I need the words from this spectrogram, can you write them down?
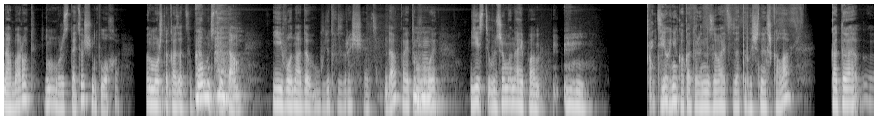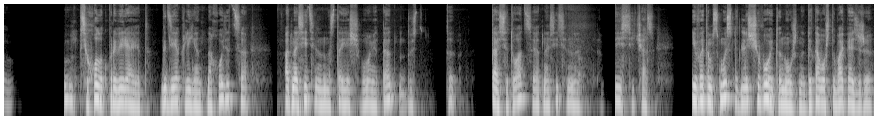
Наоборот, ему может стать очень плохо. Он может оказаться полностью там, и его надо будет возвращать. Да? Поэтому угу. мы... Есть у Джиманайпа техника, которая называется затылочная шкала, когда э, психолог проверяет, где клиент находится относительно настоящего момента. Да? То есть та ситуация относительно здесь, сейчас. И в этом смысле для чего это нужно? Для того, чтобы, опять же,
